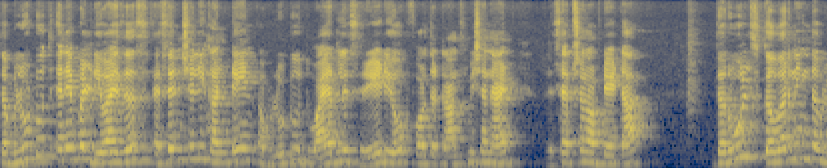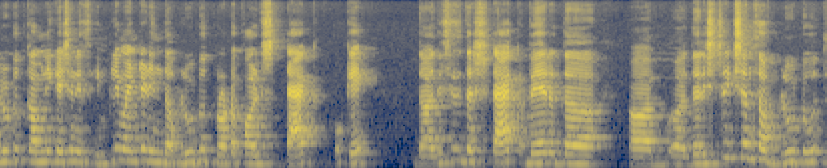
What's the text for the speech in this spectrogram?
The Bluetooth enabled devices essentially contain a Bluetooth wireless radio for the transmission and reception of data. The rules governing the Bluetooth communication is implemented in the Bluetooth protocol stack. Okay, the this is the stack where the uh, uh, the restrictions of Bluetooth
